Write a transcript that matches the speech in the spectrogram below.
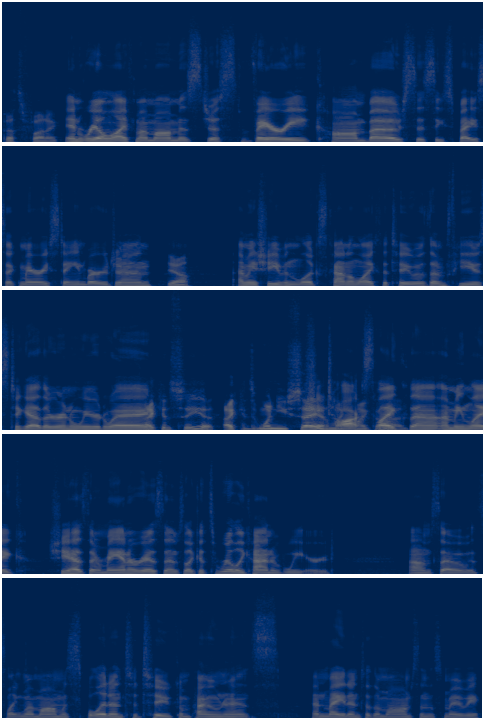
That's funny. In real life, my mom is just very combo Sissy Spacek, Mary Steenburgen. Yeah, I mean, she even looks kind of like the two of them fused together in a weird way. I can see it. I can when you say she it. I'm talks like, like that. I mean, like she has their mannerisms. Like it's really kind of weird. Um, so it's like my mom was split into two components and made into the moms in this movie.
